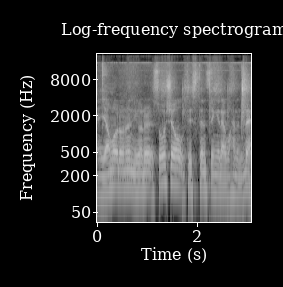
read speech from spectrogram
예, 영어로는 이거를 social distancing이라고 하는데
